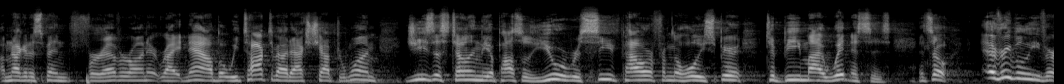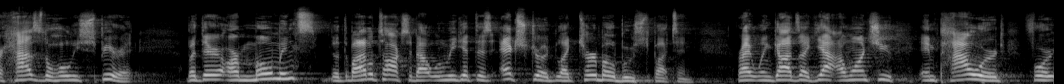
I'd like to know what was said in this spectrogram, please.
I'm not going to spend forever on it right now, but we talked about Acts chapter 1, Jesus telling the apostles, You will receive power from the Holy Spirit to be my witnesses. And so every believer has the Holy Spirit, but there are moments that the Bible talks about when we get this extra, like turbo boost button right? When God's like, yeah, I want you empowered for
